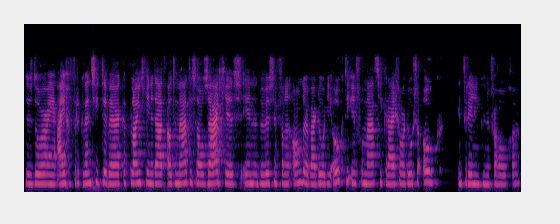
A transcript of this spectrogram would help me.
dus door aan je eigen frequentie te werken, plant je inderdaad automatisch al zaadjes in het bewustzijn van een ander, waardoor die ook die informatie krijgen, waardoor ze ook in trilling kunnen verhogen.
